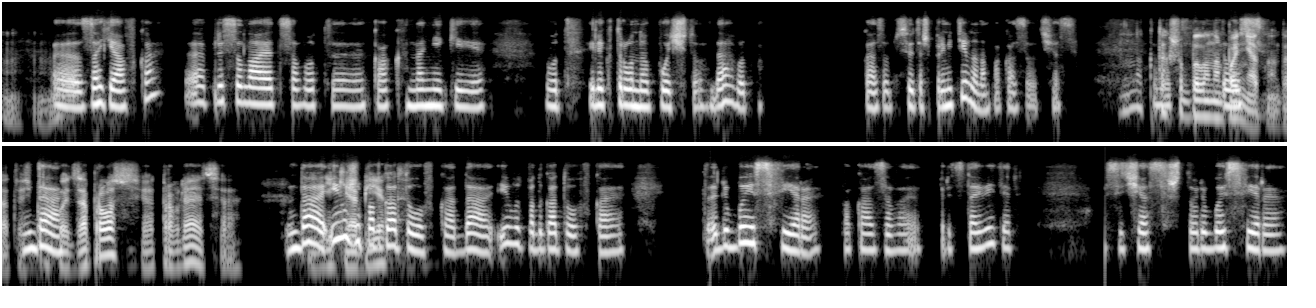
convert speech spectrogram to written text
Uh-huh. Заявка э, присылается вот как на некие вот электронную почту, да, вот показывают. Все это же примитивно нам показывают сейчас. Ну, вот. так, чтобы было нам то понятно, есть, да, то есть да. приходит запрос и отправляется. Да, и уже объект. подготовка, да, и вот подготовка. Любые сферы показывает представитель сейчас, что любые сферы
